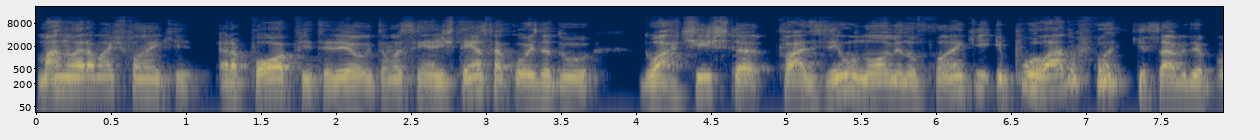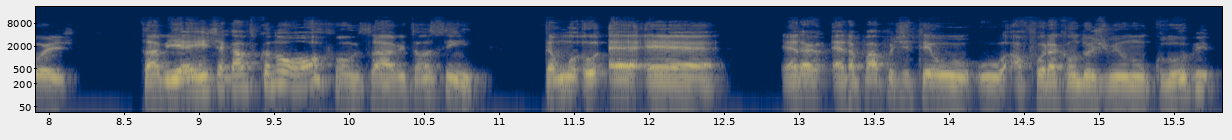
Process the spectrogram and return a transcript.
mas não era mais funk, era pop, entendeu? Então, assim, a gente tem essa coisa do, do artista fazer o nome no funk e pular do funk, sabe, depois, sabe? E aí a gente acaba ficando órfão, sabe? Então, assim, então, é, é- era, era papo de ter o, o- a Furacão 2000 num clube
